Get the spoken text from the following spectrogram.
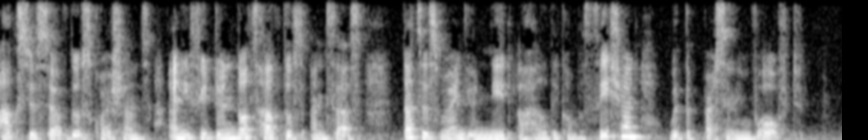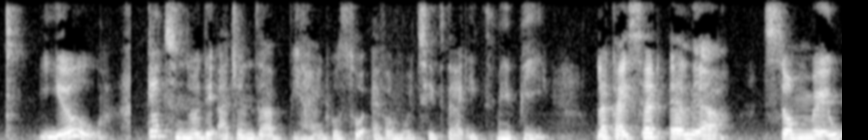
Ask yourself those questions. And if you do not have those answers, that is when you need a healthy conversation with the person involved. Yo, get to know the agenda behind whatsoever motive that it may be. Like I said earlier, some may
